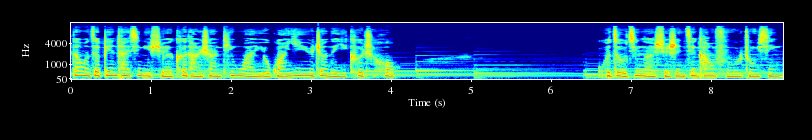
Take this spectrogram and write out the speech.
当我在变态心理学课堂上听完有关抑郁症的一课之后，我走进了学生健康服务中心，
